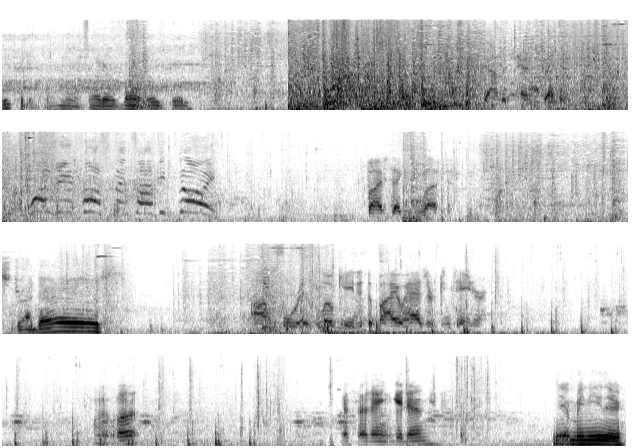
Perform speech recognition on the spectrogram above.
we could have done that better, but we could. Down to 10 seconds. reinforcements are deployed! Five seconds left. Strados. Op 4 has located the biohazard container. Wait, what? Guess I didn't get in. Yeah, me neither.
